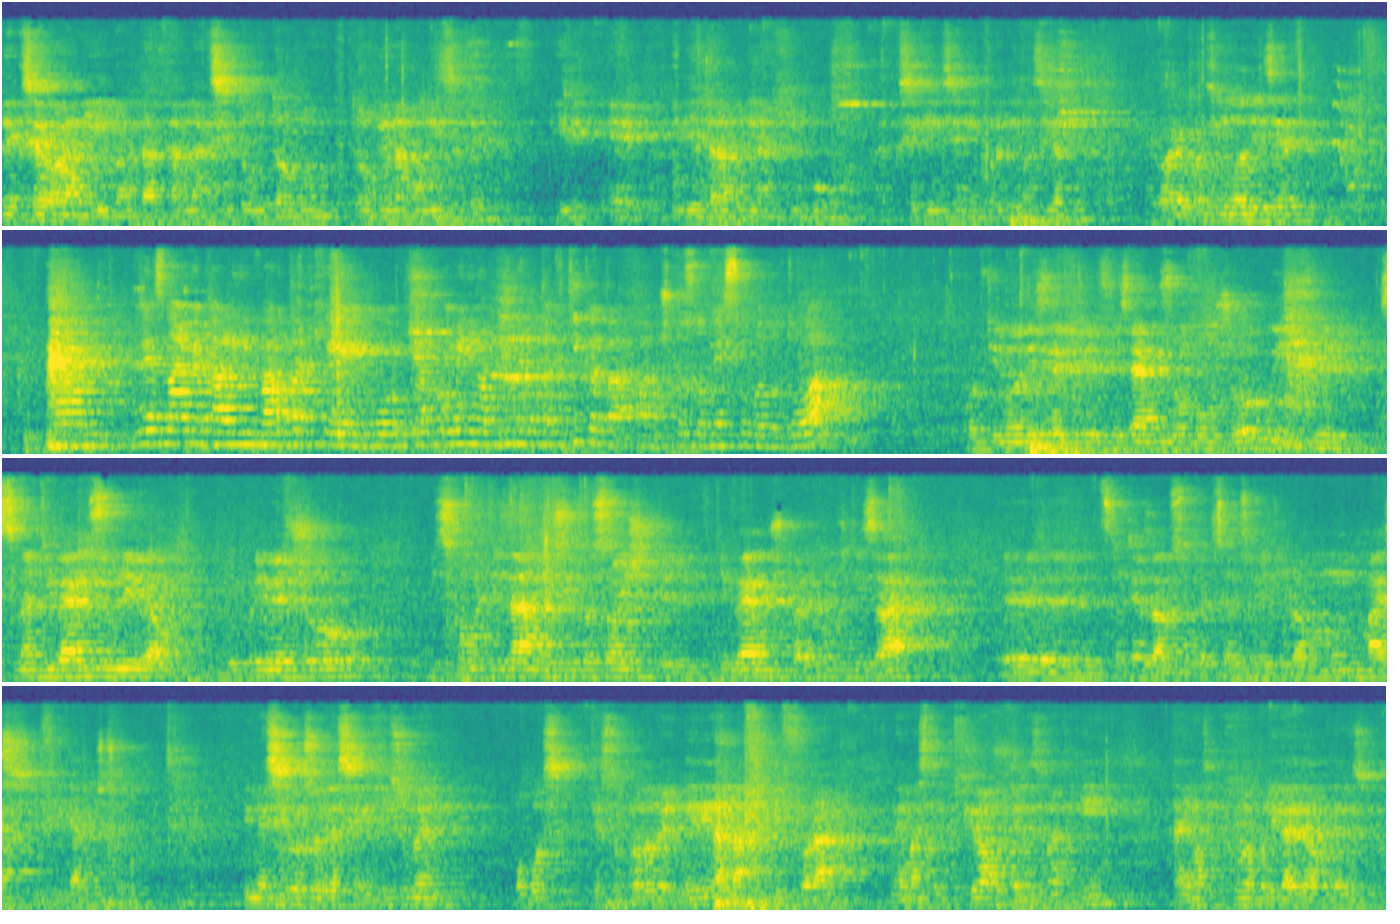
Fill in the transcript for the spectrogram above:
Δεν ξέρω αν η Βαρτά θα αλλάξει τον τρόπο τον οποίο αγωνίζεται, ήδη- ε, ιδιαίτερα από την αρχή που ξεκίνησε η προετοιμασία του. Agora eu continuo a dizer, Um, не знаеме дали Вардар ќе го ќе промени на пример тактиката а, што се однесува до тоа. continuo a dizer que fizemos um bom jogo e que se mantivermos o nível do primeiro jogo e se concretizarmos as situações que tivemos para concretizar, eh, de certeza absoluta que seremos uma equipa muito mais eficaz neste jogo. Είμαι σίγουρος ότι θα συνεχίσουμε όπως και στο πρώτο παιχνίδι, αλλά αυτή τη φορά να είμαστε πιο αποτελεσματικοί, θα είμαστε θα έχουμε πολύ καλύτερο αποτέλεσμα.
